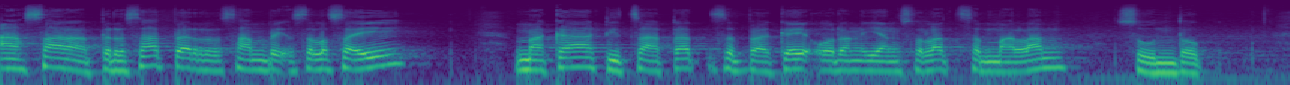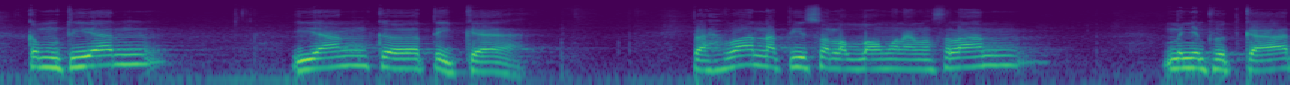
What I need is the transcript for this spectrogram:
asal bersabar sampai selesai maka dicatat sebagai orang yang sholat semalam suntuk. Kemudian yang ketiga bahwa Nabi Wasallam menyebutkan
